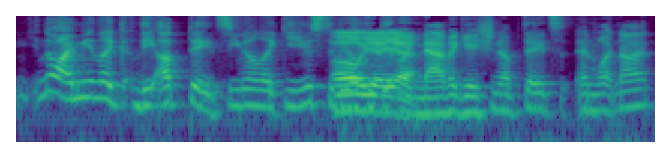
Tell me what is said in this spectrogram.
No, I mean like the updates. You know, like you used to be Oh, able to yeah, get yeah. like navigation updates and whatnot.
